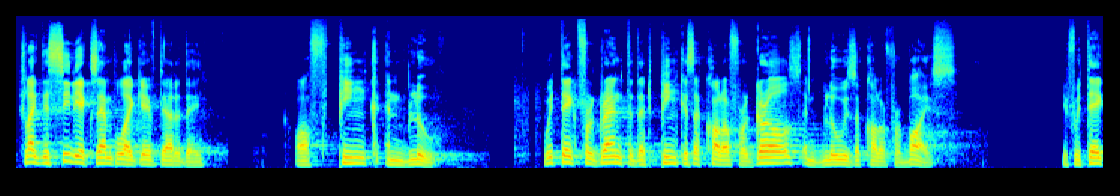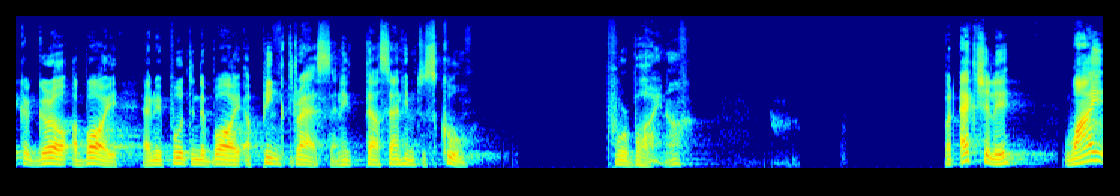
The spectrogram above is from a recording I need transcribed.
It's like the silly example I gave the other day of pink and blue. We take for granted that pink is a color for girls and blue is a color for boys. If we take a girl, a boy, and we put in the boy a pink dress and he tell, send him to school, poor boy, no? But actually, why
